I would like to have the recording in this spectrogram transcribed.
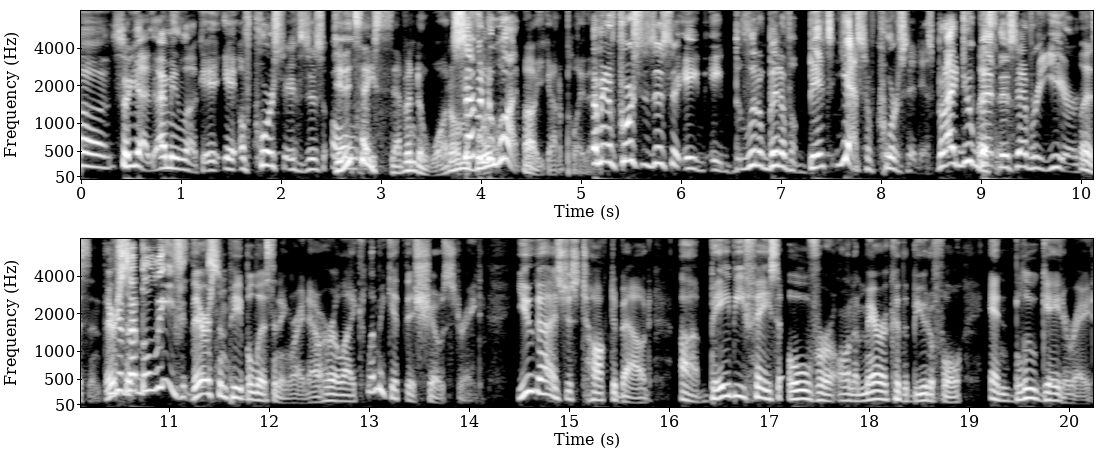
Uh, so yeah, I mean, look, it, it, of course, if this all, Did it say seven to one on Seven to one. Oh, you got to play that. I mean, of course, is this a, a, a little bit of a bit? Yes, of course it is. But I do bet Listen. this every year. Listen, there's because some- I believe There are some people listening right now who are like, let me get this show straight. You guys just talked about uh, Babyface over on America the Beautiful and Blue Gatorade.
